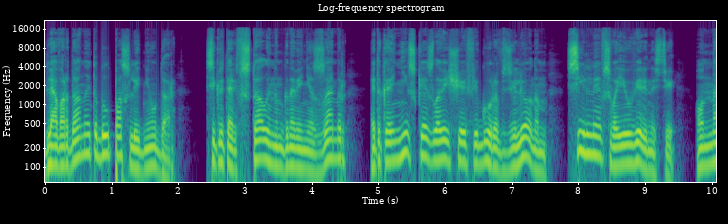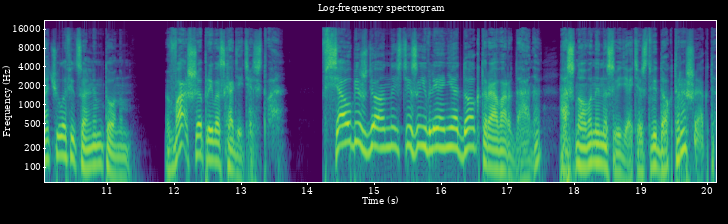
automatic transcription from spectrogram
Для Вардана это был последний удар. Секретарь встал и на мгновение замер, Этакая низкая зловещая фигура в зеленом, сильная в своей уверенности. Он начал официальным тоном. «Ваше превосходительство! Вся убежденность и заявления доктора Авардана основаны на свидетельстве доктора Шекта.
